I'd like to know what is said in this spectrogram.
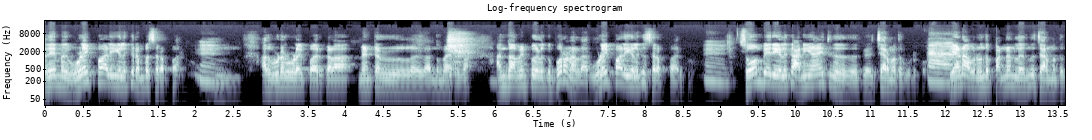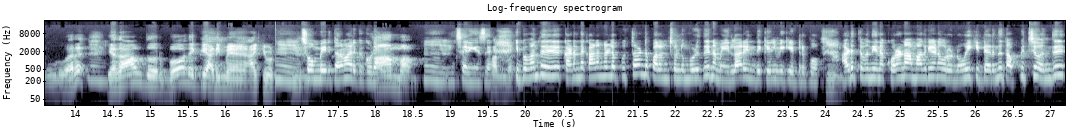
அதே மாதிரி உழைப்பாளிகளுக்கு ரொம்ப சிறப்பா இருக்கும். அது உடல் உழைப்பா இருக்கலாம் மென்டல் அந்த மாதிரி இருக்கும் அந்த அமைப்புகளுக்கு பூரா நல்லா இருக்கும். உழைப்பாளிகளுக்கு சிறப்பா இருக்கும். சோம்பேறிகளுக்கு அநியாயத்துக்கு சிரமத்தை கொடுக்கும். ஏன்னா அவர் வந்து பன்னெண்டுல இருந்து சிரமத்தை கொடுவாரு. ஏதாவது ஒரு போதைக்கு அடிமை ஆக்கி விடும். சோம்பேறித்தனமா இருக்கக்கூடாது. ஆமா சரிங்க சார். அந்த இப்ப வந்து கடந்த காலங்கள்ல புத்தாண்டு பலன் சொல்லும் பொழுது நம்ம எல்லாரும் இந்த கேள்வி கேட்டிருப்போம். அடுத்து வந்து என்ன கொரோனா மாதிரியான ஒரு நோய்கிட்ட இருந்து தப்பிச்சு வந்து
